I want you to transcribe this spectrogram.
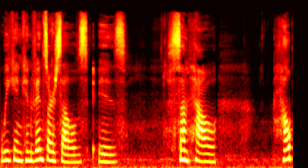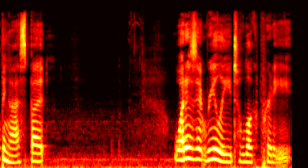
we can convince ourselves is somehow helping us but what is it really to look pretty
